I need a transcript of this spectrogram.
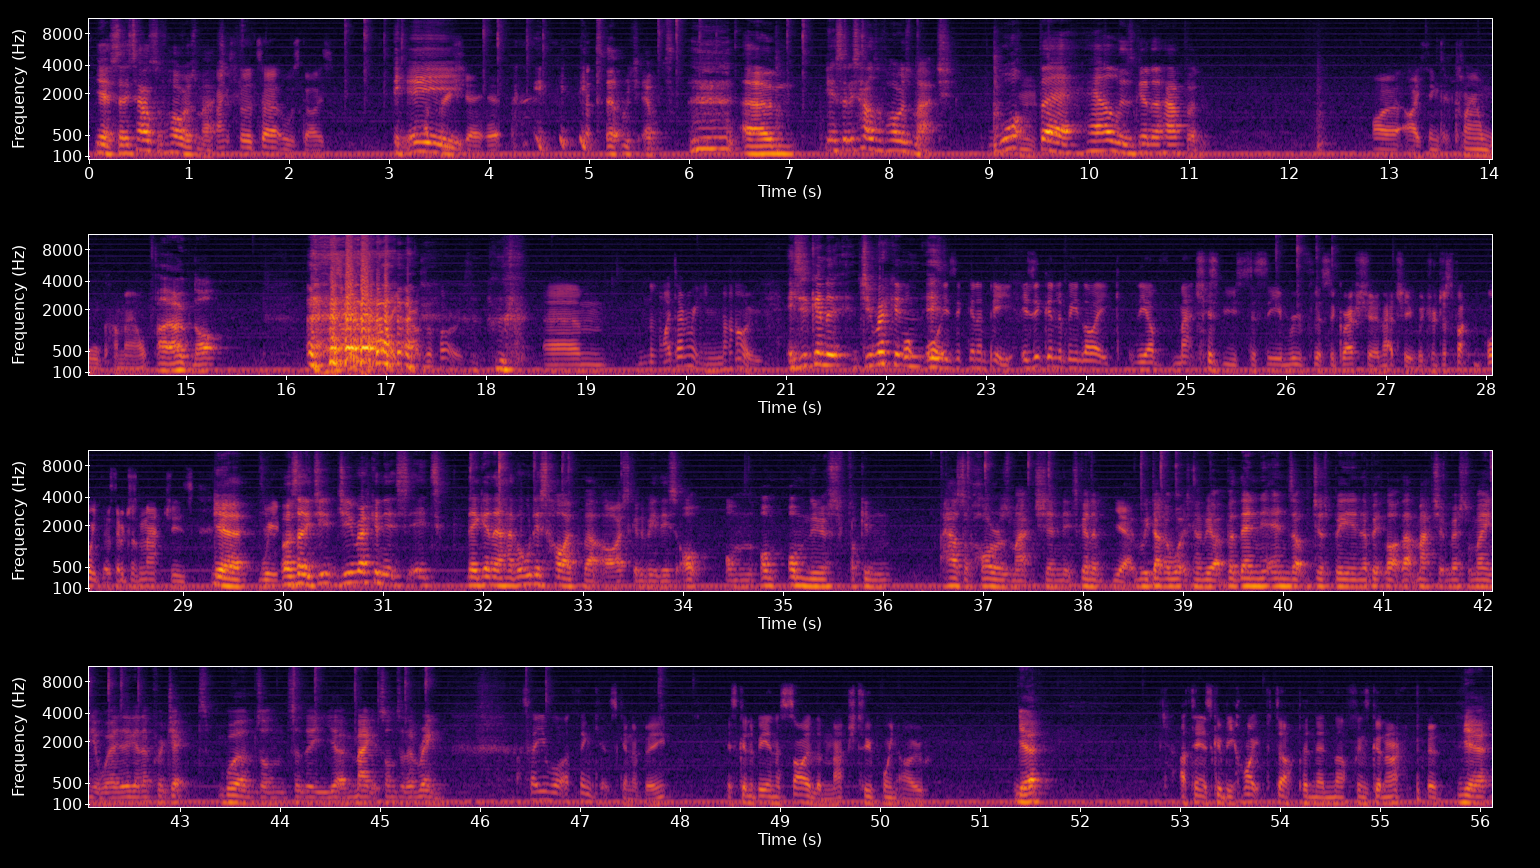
yeah. So this House of Horrors match. Thanks for the turtles, guys. I appreciate it. Turtle um, yeah. So this House of Horrors match. What Hmm. the hell is gonna happen? I, I think a clown will come out. I hope not. House of Horrors. Um, no, I don't really know. Is it gonna? Do you reckon? What, what is it going to be? Is it going to be like the other matches we used to see in Ruthless Aggression, actually, which were just fucking pointless? They were just matches. Yeah. We- I was saying, do you, do you reckon it's it's they're gonna have all this hype about oh it's gonna be this om, om, om, omnious fucking House of Horrors match and it's gonna Yeah. we don't know what it's gonna be like but then it ends up just being a bit like that match at WrestleMania where they're gonna project worms onto the uh, maggots onto the ring. I'll tell you what I think it's going to be. It's going to be an Asylum match 2.0. Yeah. I think it's going to be hyped up and then nothing's going to happen. Yeah.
